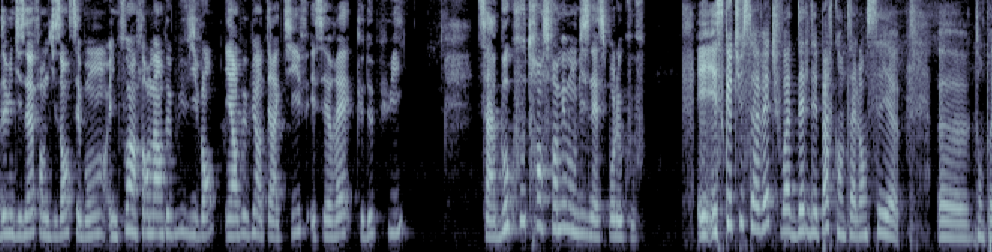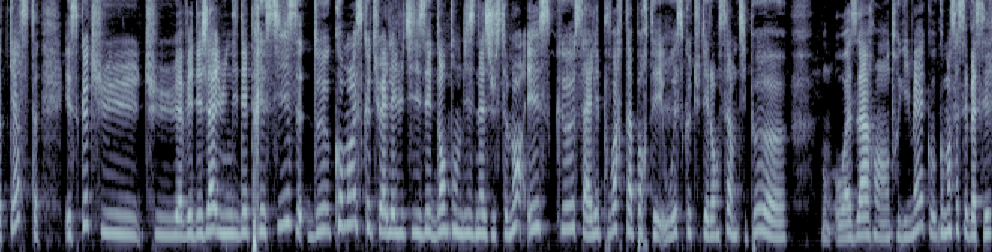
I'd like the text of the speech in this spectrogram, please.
2019 en me disant c'est bon, il me faut un format un peu plus vivant et un peu plus interactif. Et c'est vrai que depuis, ça a beaucoup transformé mon business pour le coup. Et est-ce que tu savais, tu vois, dès le départ, quand tu as lancé euh, ton podcast. Est-ce que tu, tu, avais déjà une idée précise de comment est-ce que tu allais l'utiliser dans ton business justement Est-ce que ça allait pouvoir t'apporter? Ou est-ce que tu t'es lancé un petit peu euh, au hasard, entre guillemets? Comment ça s'est passé?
